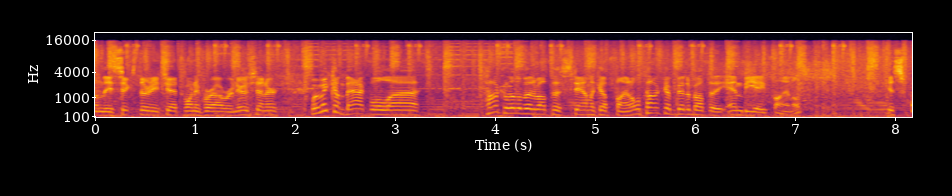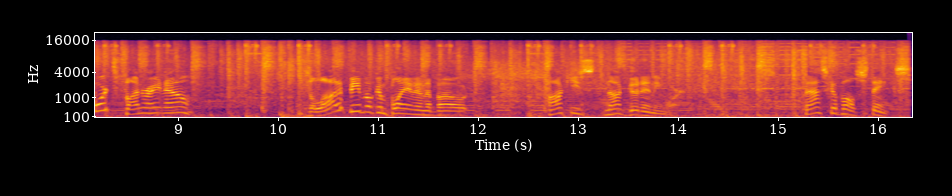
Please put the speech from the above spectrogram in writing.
From the 6:30 CHED 24-hour news center. When we come back, we'll uh, talk a little bit about the Stanley Cup final. We'll talk a bit about the NBA finals. Is sports fun right now? There's a lot of people complaining about hockey's not good anymore. Basketball stinks.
